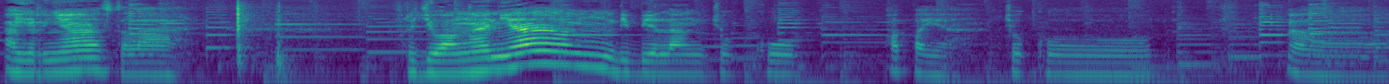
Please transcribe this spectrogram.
akhirnya setelah perjuangan yang dibilang cukup apa ya cukup uh,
